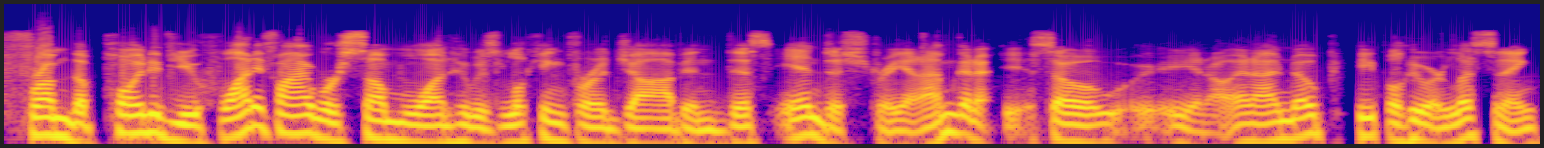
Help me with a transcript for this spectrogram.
from the point of view what if I were someone who was looking for a job in this industry? And I'm going to, so, you know, and I know people who are listening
